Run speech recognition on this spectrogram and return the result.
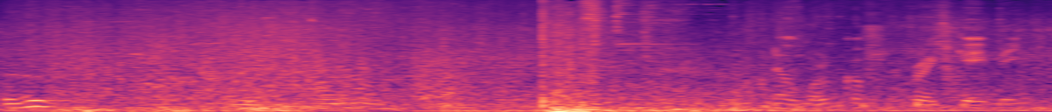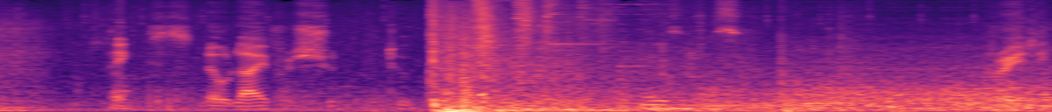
Woohoo. No more coffee break gaming. Thanks. No lifers should do. Crazy.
